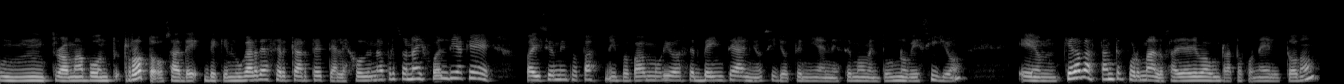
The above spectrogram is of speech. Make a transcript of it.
un trauma bond roto, o sea, de, que en lugar de acercarte te alejó de una persona y fue el día que falleció mi papá. Mi papá murió hace 20 años y yo tenía en ese momento un noviecillo em, que era bastante formal, o sea, ya llevaba un rato con él y todo,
